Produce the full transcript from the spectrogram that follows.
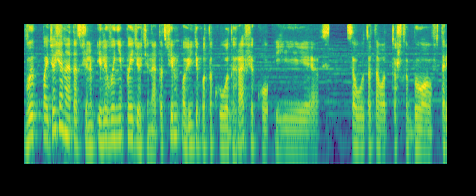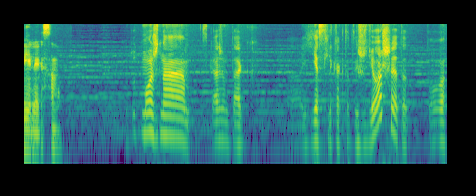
Вы пойдете на этот фильм или вы не пойдете на этот фильм, увидев вот такую вот графику и все вот это вот то, что было в трейлере само. Тут можно, скажем так, э, если как-то ты ждешь это, то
